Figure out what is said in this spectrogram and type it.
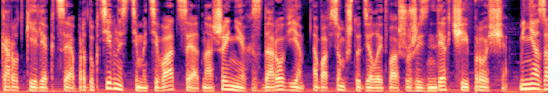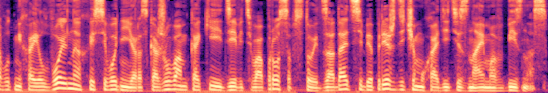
Короткие лекции о продуктивности, мотивации, отношениях, здоровье, обо всем, что делает вашу жизнь легче и проще. Меня зовут Михаил Вольных, и сегодня я расскажу вам, какие 9 вопросов стоит задать себе, прежде чем уходить из найма в бизнес.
